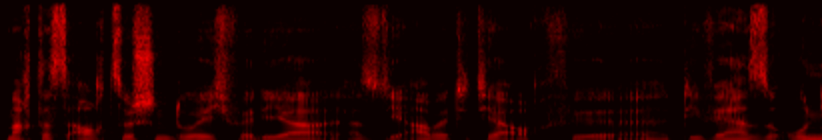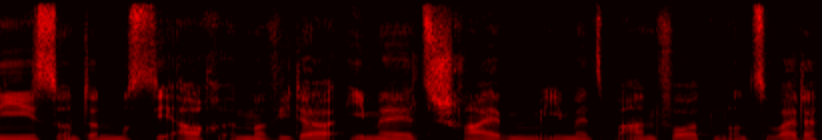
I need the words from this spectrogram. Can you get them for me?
macht das auch zwischendurch, weil die ja also die arbeitet ja auch für äh, diverse Unis und dann muss die auch immer wieder E-Mails schreiben, E-Mails beantworten und so weiter.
